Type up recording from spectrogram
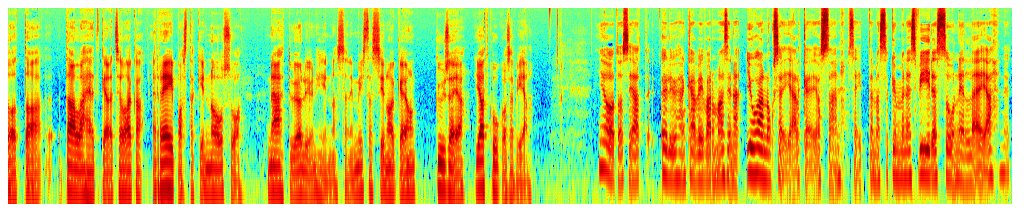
tota, tällä hetkellä, että siellä on aika reipastakin nousua nähty öljyn hinnassa, niin mistä siinä oikein on kyse ja jatkuuko se vielä? Joo, tosiaan öljyhän kävi varmaan siinä juhannuksen jälkeen jossain 75 suunnilleen ja nyt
